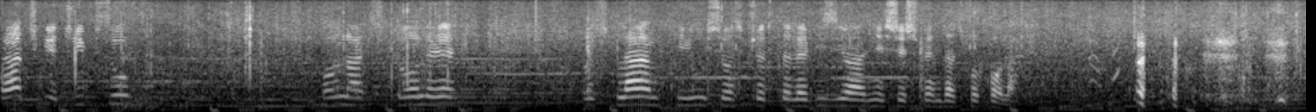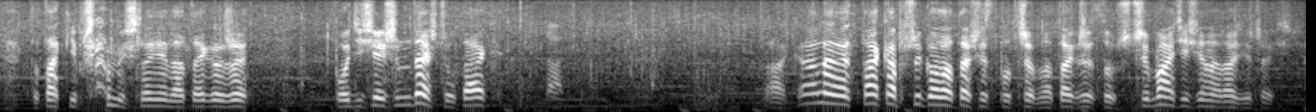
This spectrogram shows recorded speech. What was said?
paczkę chipsów, polać kole do szklanki, usiąść przed telewizją, a nie się szwendać po polach. To takie przemyślenie dlatego, że po dzisiejszym deszczu, tak? Tak. Tak, ale taka przygoda też jest potrzebna. Także cóż, trzymajcie się na razie, cześć.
